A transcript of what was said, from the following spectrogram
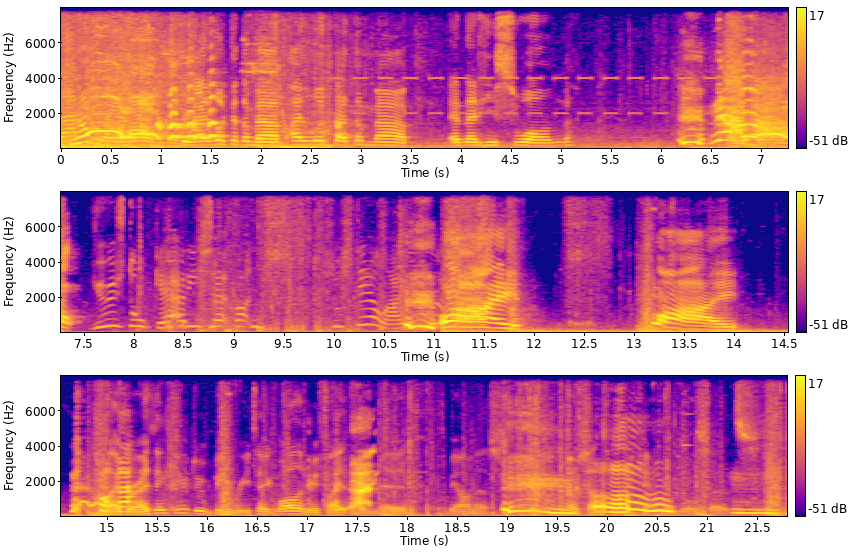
Last player Dude, I looked at the map. I looked at the map, and then he swung. No! Yous don't get a reset button. So stay alive. Why? Why? Viper, I think you do B retake wall and we fight from mid. To be honest, no sense when we can't sets.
